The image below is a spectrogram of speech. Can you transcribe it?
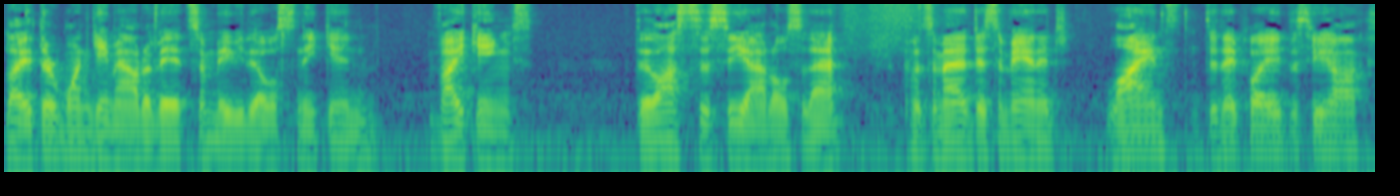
like they're one game out of it, so maybe they'll sneak in. Vikings, they lost to Seattle, so that puts them at a disadvantage. Lions, did they play the Seahawks?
